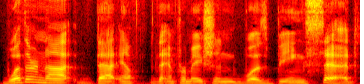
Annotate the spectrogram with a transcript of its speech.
Whether or not that inf- the information was being said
